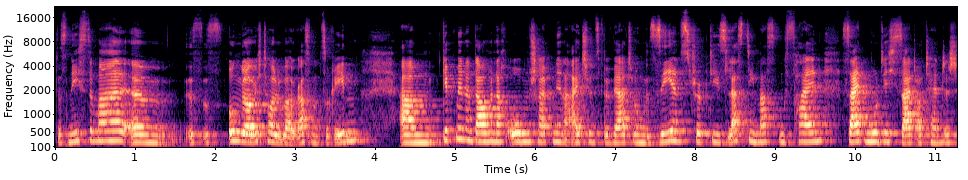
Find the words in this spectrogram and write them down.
das nächste Mal. Ähm, es ist unglaublich toll, über Orgasmen zu reden. Ähm, gebt mir einen Daumen nach oben, schreibt mir eine iTunes-Bewertung, sehen Striptease, lasst die Masken fallen, seid mutig, seid authentisch.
